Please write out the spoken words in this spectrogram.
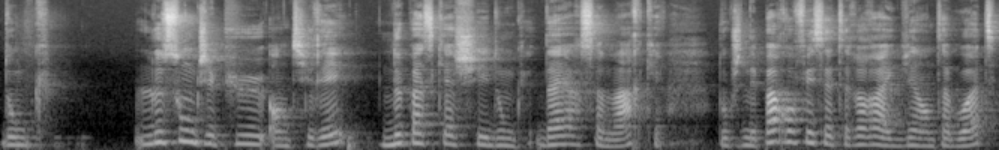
Donc, leçon que j'ai pu en tirer, ne pas se cacher donc derrière sa marque. Donc, je n'ai pas refait cette erreur avec Bien dans ta boîte.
